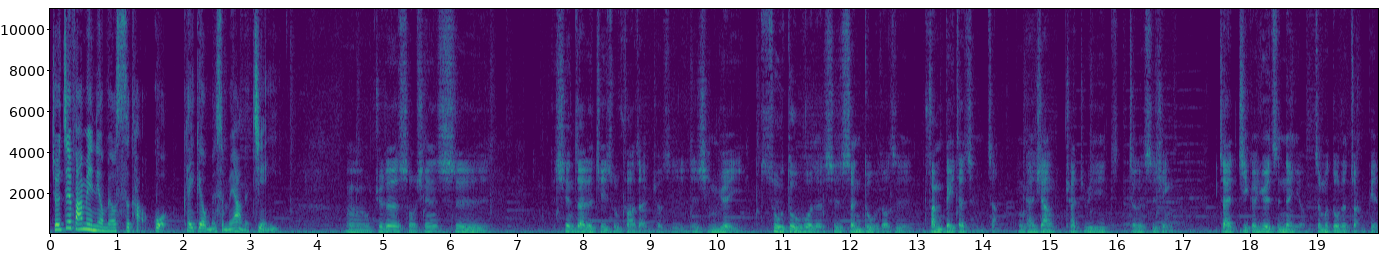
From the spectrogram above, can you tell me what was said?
就这方面，你有没有思考过？可以给我们什么样的建议？嗯，我觉得首先是现在的技术发展就是日新月异。速度或者是深度都是翻倍在成长。你看，像 ChatGPT 这个事情，在几个月之内有这么多的转变。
